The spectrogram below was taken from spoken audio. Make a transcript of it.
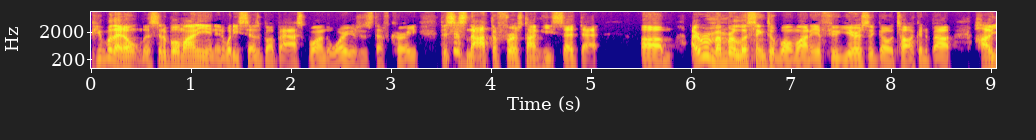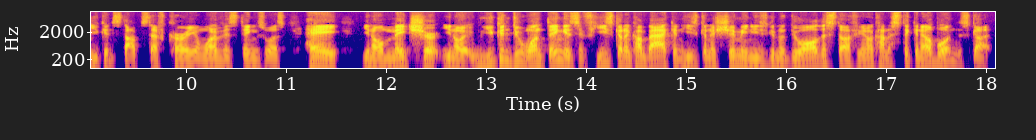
people that don't listen to Bomani and, and what he says about basketball and the Warriors and Steph Curry, this is not the first time he said that. Um, I remember listening to Bomani a few years ago talking about how you can stop Steph Curry, and one of his things was, "Hey, you know, make sure you know you can do one thing is if he's going to come back and he's going to shimmy and he's going to do all this stuff, you know, kind of stick an elbow in this gut,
